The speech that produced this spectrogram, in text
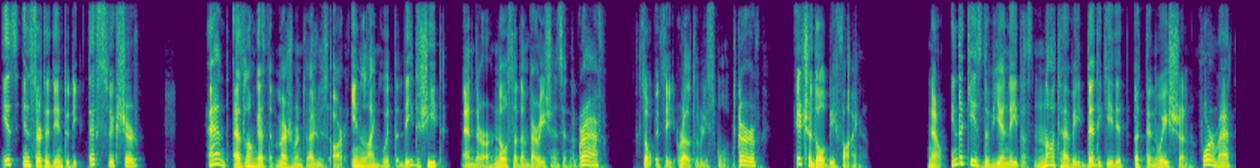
is inserted into the text fixture, and as long as the measurement values are in line with the datasheet and there are no sudden variations in the graph, so it's a relatively smooth curve, it should all be fine. Now, in the case the VNA does not have a dedicated attenuation format,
